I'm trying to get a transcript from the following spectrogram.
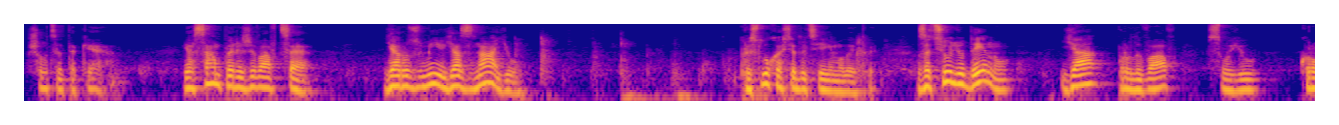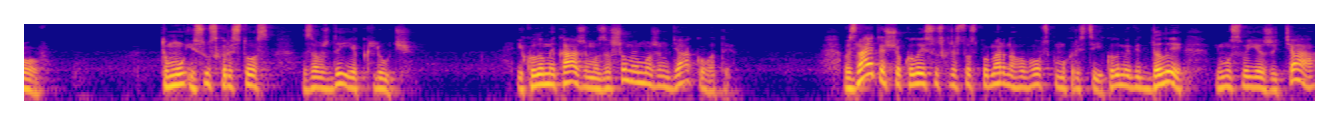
що це таке. Я сам переживав це. Я розумію, я знаю. Прислухайся до цієї молитви. За цю людину я проливав свою кров. Тому Ісус Христос завжди є ключ. І коли ми кажемо, за що ми можемо дякувати? Ви знаєте, що коли Ісус Христос помер на Голговському хресті, і коли ми віддали Йому своє життя,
